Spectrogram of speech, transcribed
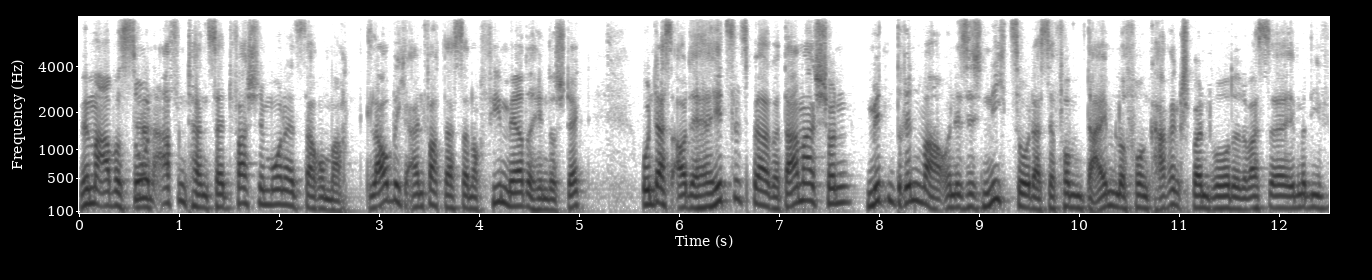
Wenn man aber so ja. einen Affentanz seit fast einem Monat darum macht, glaube ich einfach, dass da noch viel mehr dahinter steckt und dass auch der Herr Hitzelsberger damals schon mittendrin war. Und es ist nicht so, dass er vom Daimler vor den Karren gespannt wurde oder was äh, immer die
